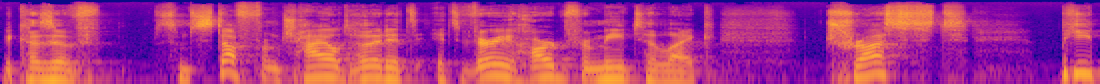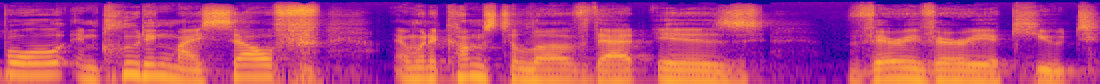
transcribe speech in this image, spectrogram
Because of some stuff from childhood, it's, it's very hard for me to like trust people, including myself. And when it comes to love, that is very, very acute.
